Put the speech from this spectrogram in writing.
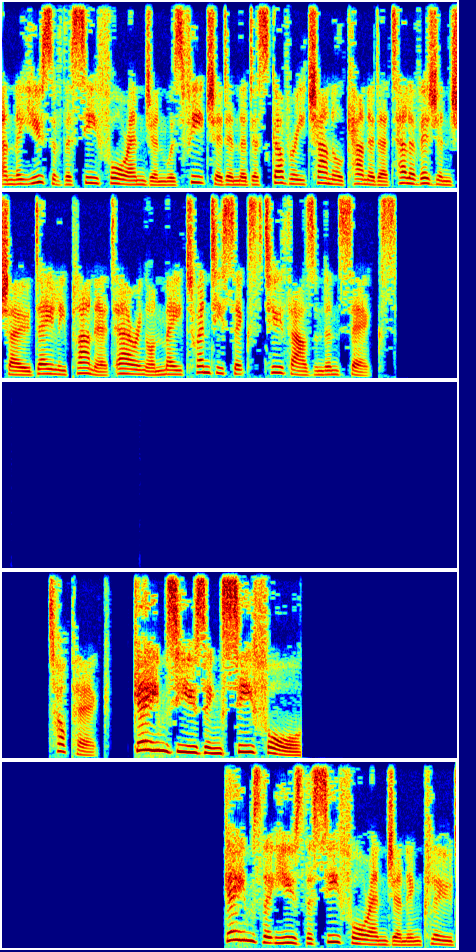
and the use of the C4 engine was featured in the Discovery Channel Canada television show Daily Planet airing on May 26, 2006. Topic: Games using C4. Games that use the C4 engine include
